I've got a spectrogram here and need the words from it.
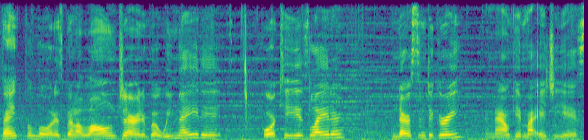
Thank the Lord. It's been a long journey, but we made it. Four kids later, nursing degree, and now get my HES.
